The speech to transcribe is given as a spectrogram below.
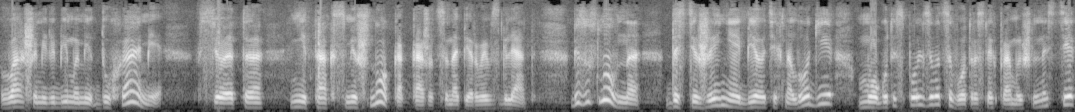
вашими любимыми духами, все это не так смешно, как кажется на первый взгляд. Безусловно, достижения биотехнологии могут использоваться в отраслях промышленности,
